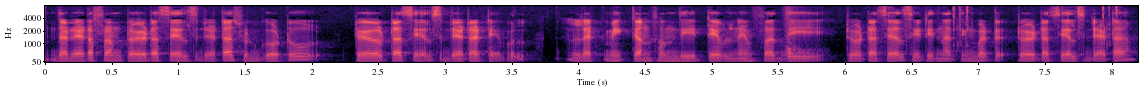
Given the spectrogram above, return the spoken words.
The data from Toyota sales data should go to Toyota sales data table. Let me confirm the table name for the Toyota sales. It is nothing but Toyota sales data.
